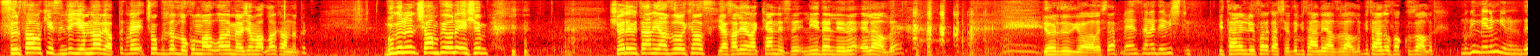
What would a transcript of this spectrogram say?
sırt avı kesince yemli av yaptık ve çok güzel lokum balıkları, mercan balıkları kandırdık. Bugünün şampiyonu eşim. Şöyle bir tane yazılı okyanus yakalayarak kendisi liderliğini ele aldı. Gördüğünüz gibi arkadaşlar. Ben sana demiştim. Bir tane lüfer kaçırdı, bir tane de yazılı aldı. Bir tane ufak kuzu aldık. Bugün benim günümdü.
